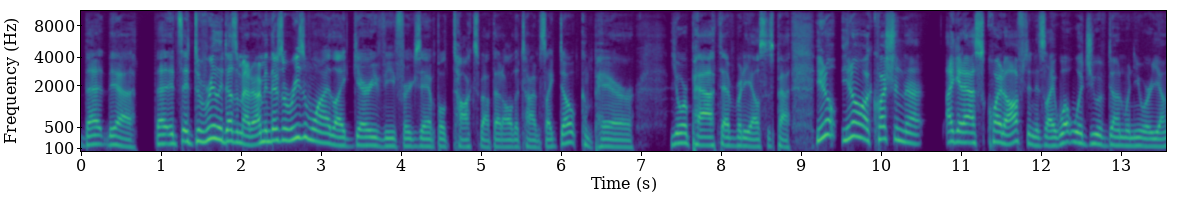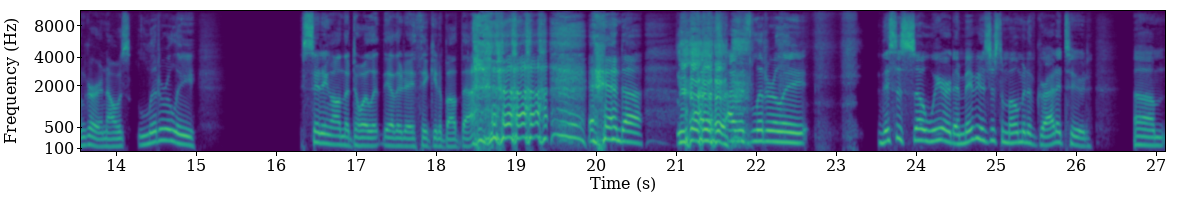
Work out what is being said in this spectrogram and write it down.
That yeah, that it's it really doesn't matter. I mean, there's a reason why like Gary Vee, for example, talks about that all the time. It's like don't compare your path to everybody else's path. You know, you know, a question that I get asked quite often is like, what would you have done when you were younger? And I was literally sitting on the toilet the other day thinking about that, and uh, I was, I was literally. This is so weird, and maybe it's just a moment of gratitude. Um,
